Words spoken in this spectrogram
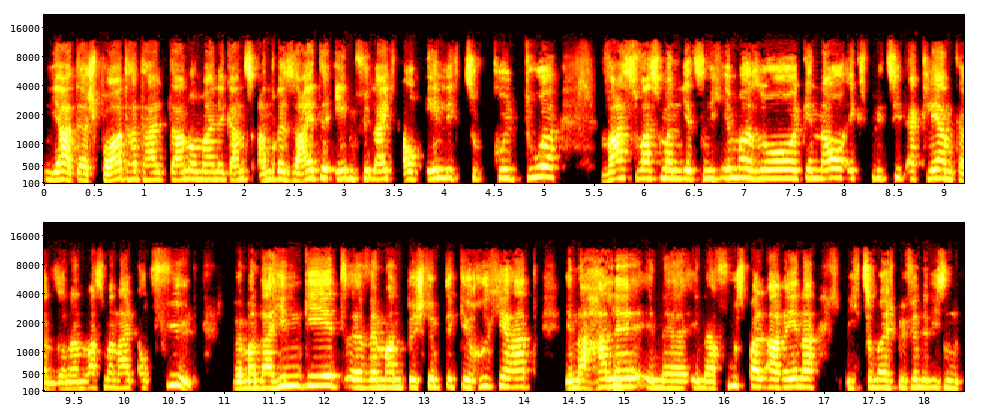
ja, der Sport hat halt da nochmal eine ganz andere Seite, eben vielleicht auch ähnlich zu Kultur, was, was man jetzt nicht immer so genau explizit erklären kann, sondern was man halt auch fühlt wenn man da hingeht, äh, wenn man bestimmte Gerüche hat in der Halle, in einer, in einer Fußballarena. Ich zum Beispiel finde diesen,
